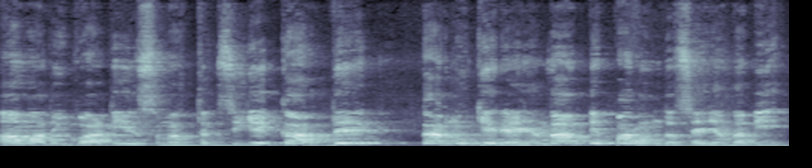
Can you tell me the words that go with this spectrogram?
ਆਮ ਆਦਮੀ ਪਾਰਟੀ ਦੇ ਸਮਰਥਕ ਸੀਗੇ ਘਰ ਦੇ ਘਰ ਨੂੰ ਘੇਰਿਆ ਜਾਂਦਾ ਤੇ ਪਰ ਹੁਣ ਦੱਸਿਆ ਜਾਂਦਾ ਵੀ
